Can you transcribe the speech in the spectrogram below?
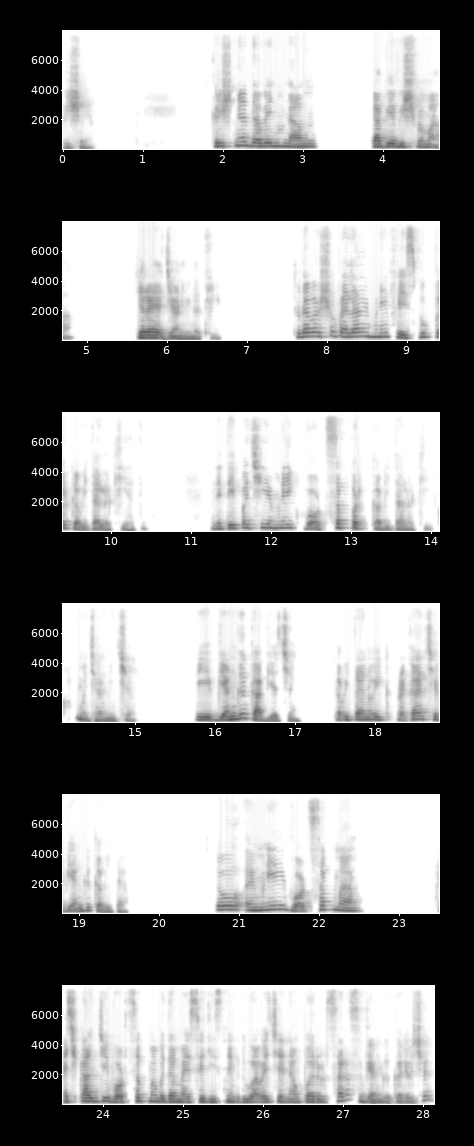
વિશે. કૃષ્ણ દવેનું નામ કાવ્ય વિશ્વમાં જરાય અજાણ્યું નથી. થોડા વર્ષો પહેલાં એમણે ફેસબુક પર કવિતા લખી હતી અને તે પછી એમણે એક વોટ્સઅપ પર કવિતા લખી ખૂબ મજાની છે એ વ્યંગ કાવ્ય છે કવિતાનો એક પ્રકાર છે વ્યંગ કવિતા તો એમણે વોટ્સઅપમાં, આજકાલ જે વોટ્સઅપમાં બધા મેસેજીસ ને બધું આવે છે, એના ઉપર સરસ વ્યંગ કર્યો છે.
